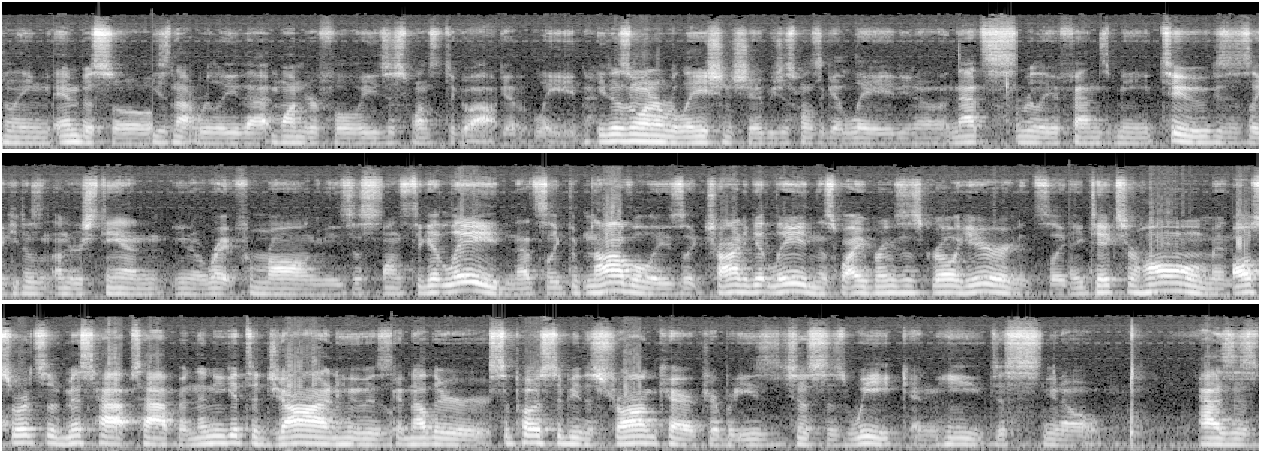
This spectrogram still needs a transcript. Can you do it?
peedling imbecile. He's not really that wonderful. He just wants to go out and get laid. He doesn't want a relationship. He just wants to get laid, you know, and that's really offends me too because it's like he doesn't understand, you know, right from wrong. He just wants to get laid, and that's like the novel. He's like trying to get laid, and that's why he brings this girl here. And it's like he takes her home, and all sorts of mishaps happen. Then you get to John, who is another supposed to be the strong character, but he's just as weak, and he just, you know, has this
